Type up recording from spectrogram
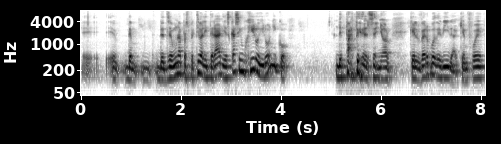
de, eh, desde una perspectiva literaria, es casi un giro irónico de parte del Señor, que el verbo de vida, quien fue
